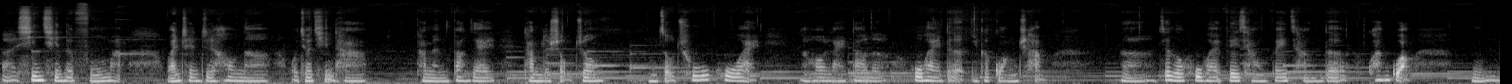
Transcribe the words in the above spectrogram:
呃心情的符码，完成之后呢，我就请他他们放在他们的手中，走出户外，然后来到了户外的一个广场。啊，这个户外非常非常的宽广，嗯，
